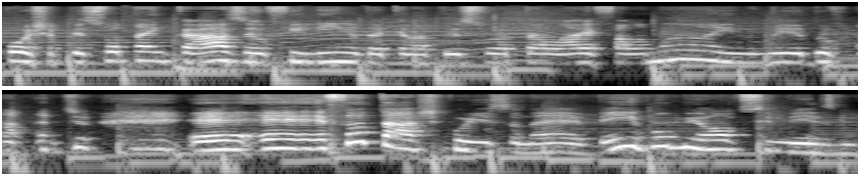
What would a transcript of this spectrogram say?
poxa, a pessoa tá em casa, é o filhinho daquela pessoa tá lá e fala, mãe, no meio do rádio. É, é, é fantástico isso, né? É bem home office mesmo.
